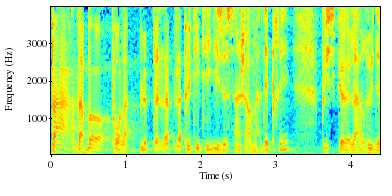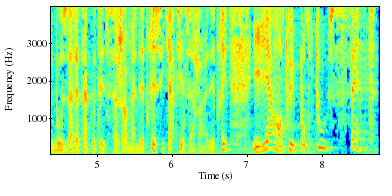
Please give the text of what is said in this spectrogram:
part d'abord pour la, petite église de Saint-Germain-des-Prés, puisque la rue des Beaux-Arts est à côté de Saint-Germain-des-Prés, c'est quartier de Saint-Germain-des-Prés. Il y a en tout et pour tout sept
